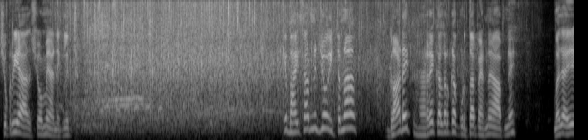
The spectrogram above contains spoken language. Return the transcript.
शुक्रिया शो में आने के लिए। कि भाई साहब ने जो इतना गाढ़े हरे कलर का कुर्ता पहना है आपने मज़ा ये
